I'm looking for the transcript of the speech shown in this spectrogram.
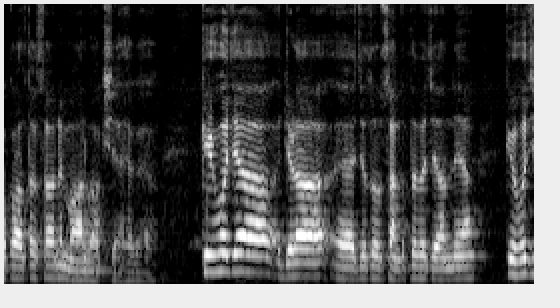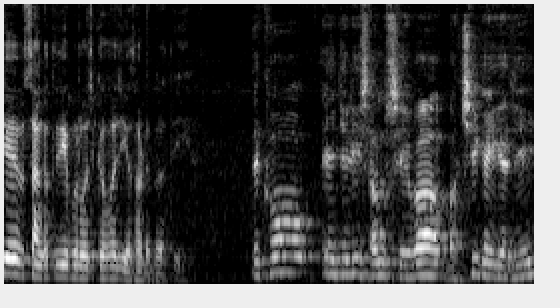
ਅਕਾਲ ਤਖਤ ਸਾਹਿਬ ਨੇ ਮਾਣ ਬਖਸ਼ਿਆ ਹੈਗਾ ਕਿਹੋ ਜਿਹਾ ਜਿਹੜਾ ਜਦੋਂ ਸੰਗਤ ਵਿੱਚ ਜਾਂਦੇ ਆ ਕਿਹੋ ਜਿਹੀ ਸੰਗਤ ਦੀ ਅਪਰੋਚ ਕਿਹੋ ਜਿਹੀ ਆ ਤੁਹਾਡੇ ਪ੍ਰਤੀ? ਦੇਖੋ ਇਹ ਜਿਹੜੀ ਸਾਨੂੰ ਸੇਵਾ ਬਖਸ਼ੀ ਗਈ ਹੈ ਜੀ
